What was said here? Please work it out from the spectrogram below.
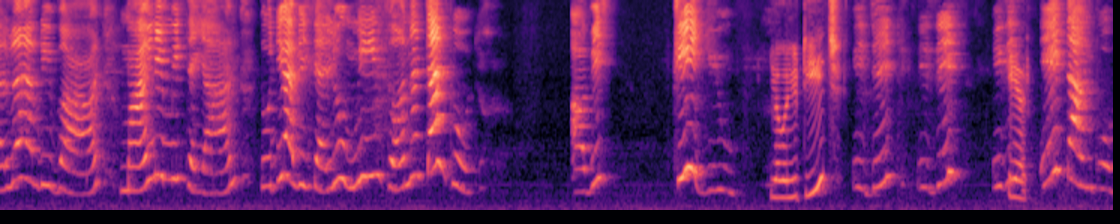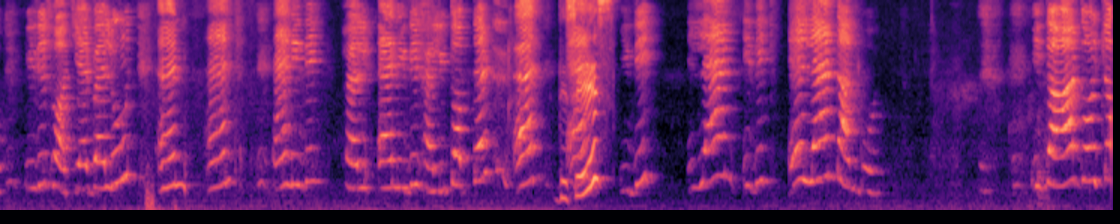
Hello everyone, my name is Sayan. Today I will tell you means on a transport. I will teach you. You are going to teach Is it, is it, is it air. a transport? Is it hot air balloon and and and is it and is it helicopter and This and is is it land? Is it a land transport? It are going to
